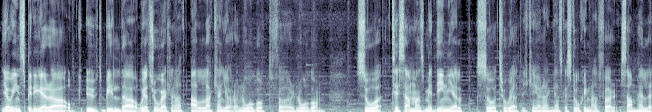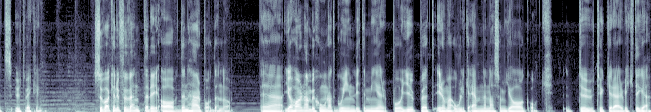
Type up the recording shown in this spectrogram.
Jag vill inspirera och utbilda och jag tror verkligen att alla kan göra något för någon. Så tillsammans med din hjälp så tror jag att vi kan göra en ganska stor skillnad för samhällets utveckling. Så vad kan du förvänta dig av den här podden då? Eh, jag har en ambition att gå in lite mer på djupet i de här olika ämnena som jag och du tycker är viktiga.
